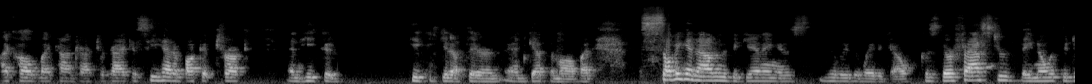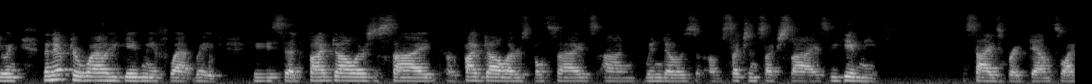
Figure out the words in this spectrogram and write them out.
i called my contractor guy because he had a bucket truck and he could he could get up there and, and get them all. But subbing it out in the beginning is really the way to go because they're faster they know what they're doing. Then after a while he gave me a flat rate he said five dollars a side or five dollars both sides on windows of such and such size he gave me a size breakdown so i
